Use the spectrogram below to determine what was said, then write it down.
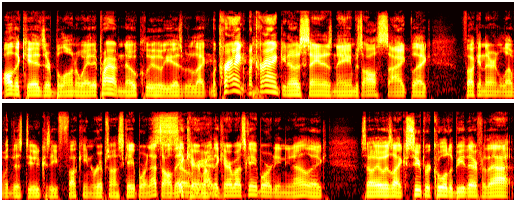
all the kids are blown away. They probably have no clue who he is, but they're like McCrank, McCrank, you know, saying his name, just all psyched, like fucking they're in love with this dude because he fucking rips on a skateboard. And that's all they So care about. They care about skateboarding, you know, like. So it was like super cool to be there for that.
